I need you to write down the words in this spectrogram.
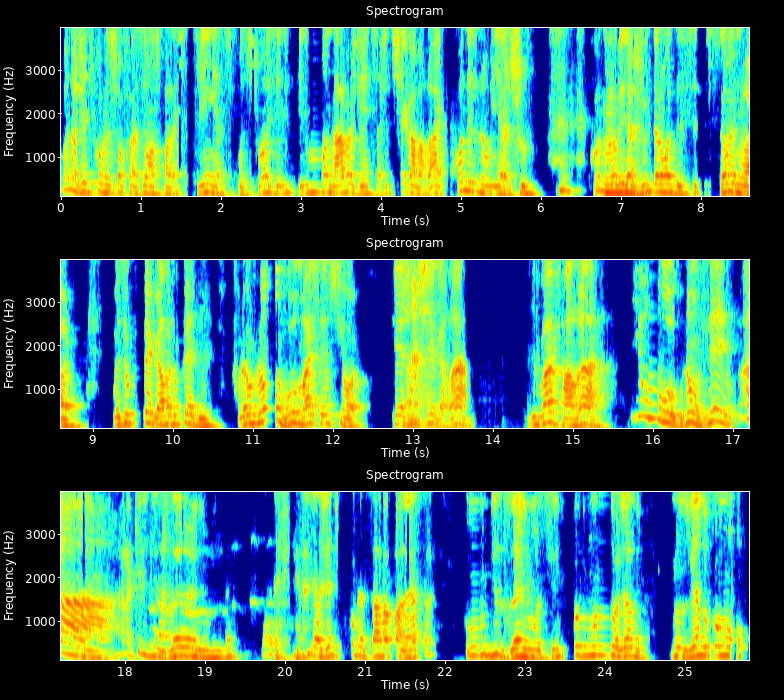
Quando a gente começou a fazer umas palestrinhas, exposições, ele, ele mandava a gente. A gente chegava lá, quando ele não ia junto, quando não ia junto era uma decepção enorme. Pois eu pegava no pé dele. Falei, eu não vou mais sem o senhor. Porque a gente chega lá, ele vai falar, e o Hugo não veio? Ah, era aquele desânimo. Né? E a gente começava a palestra com um desânimo, assim, todo mundo olhando, nos vendo como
